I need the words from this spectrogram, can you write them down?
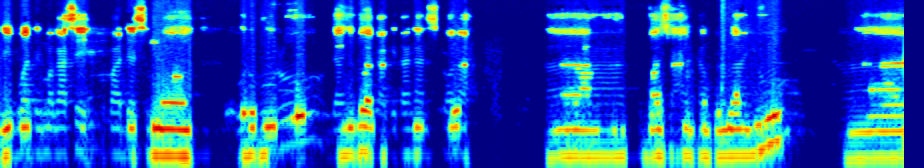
ribuan terima kasih kepada semua guru-guru dan juga kaki tangan sekolah uh, kebangsaan Kampung Melayu. Uh,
